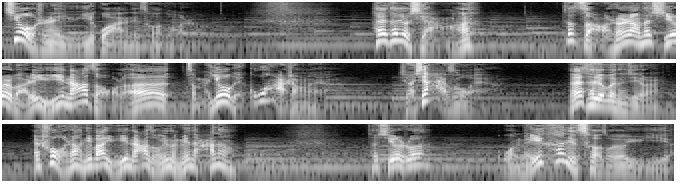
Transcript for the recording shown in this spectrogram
就是那雨衣挂在那厕所上。嘿，他就想啊，他早上让他媳妇把这雨衣拿走了，怎么又给挂上了呀？想吓死我呀！哎，他就问他媳妇儿：“哎，说我让你把雨衣拿走，你怎么没拿呢？”他媳妇儿说。我没看见厕所有雨衣啊！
